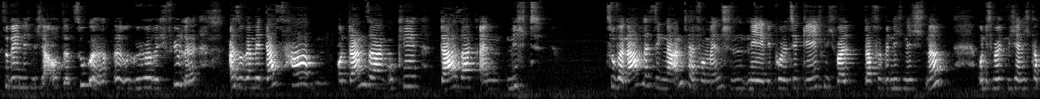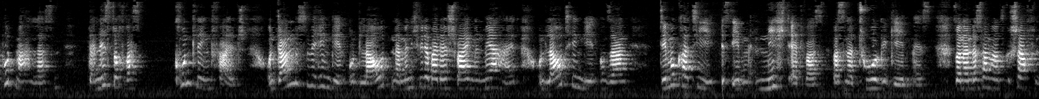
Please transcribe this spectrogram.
zu denen ich mich ja auch dazu gehörig fühle. Also wenn wir das haben und dann sagen, okay, da sagt ein nicht zu vernachlässigender Anteil von Menschen, nee, in die Politik gehe ich nicht, weil dafür bin ich nicht, ne? Und ich möchte mich ja nicht kaputt machen lassen, dann ist doch was grundlegend falsch. Und dann müssen wir hingehen und laut, und dann bin ich wieder bei der schweigenden Mehrheit, und laut hingehen und sagen, Demokratie ist eben nicht etwas, was naturgegeben ist, sondern das haben wir uns geschaffen.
